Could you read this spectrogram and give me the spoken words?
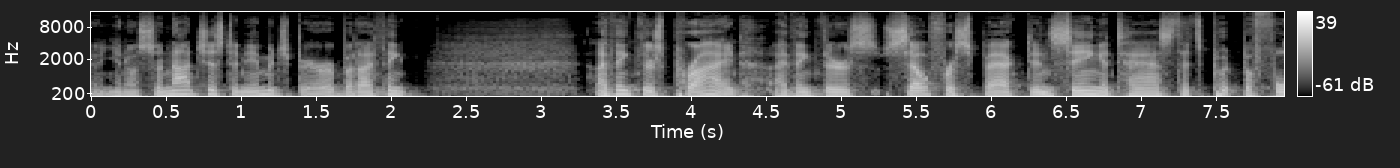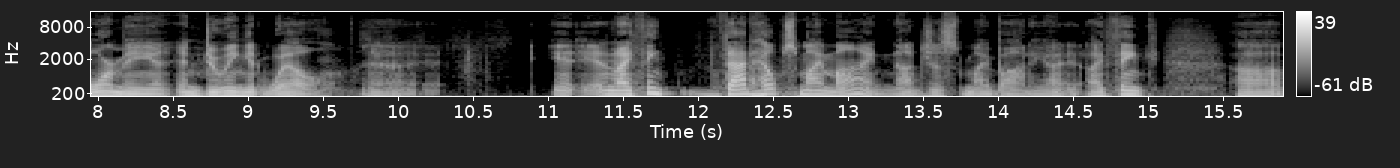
You know, so not just an image bearer, but I think I think there's pride. I think there's self respect in seeing a task that's put before me and doing it well. Uh, and I think that helps my mind, not just my body. I, I think uh,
